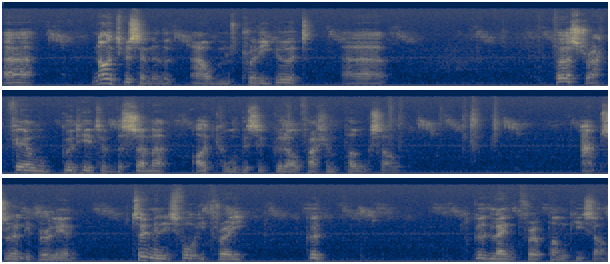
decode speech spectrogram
90% uh, of the album's pretty good. Uh, first track, Feel Good Hit of the Summer. I'd call this a good old fashioned punk song. Absolutely brilliant. 2 minutes 43. Good good length for a punky song.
